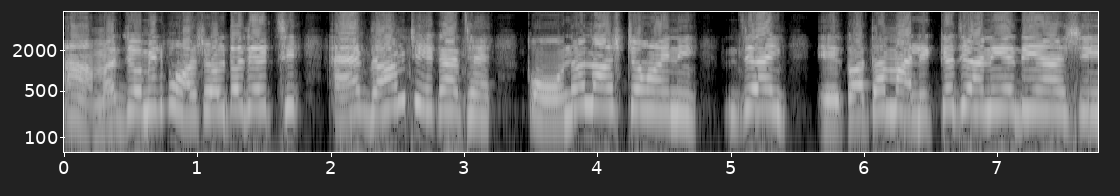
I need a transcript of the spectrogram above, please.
আমার জমির ফসল তো দেখছি একদম ঠিক আছে কোনো নষ্ট হয়নি। যাই এ কথা মালিককে জানিয়ে দিয়ে আসি।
